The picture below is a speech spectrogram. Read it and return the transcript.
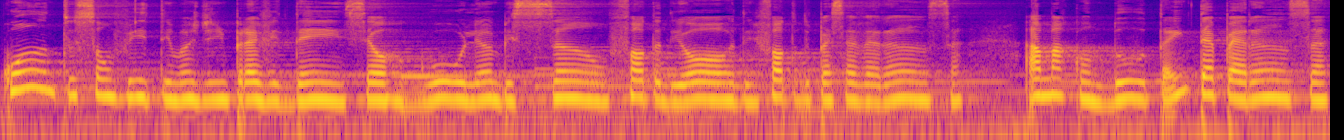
Quantos são vítimas de imprevidência, orgulho, ambição, falta de ordem, falta de perseverança, a má conduta, intemperança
